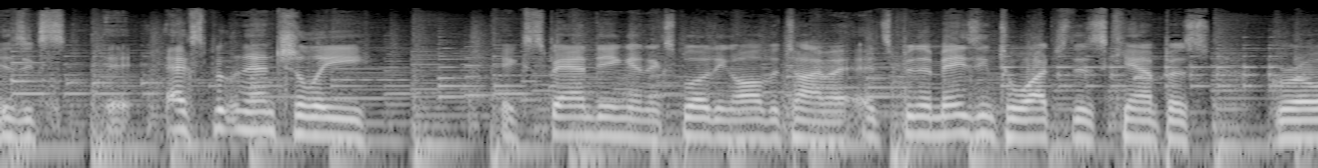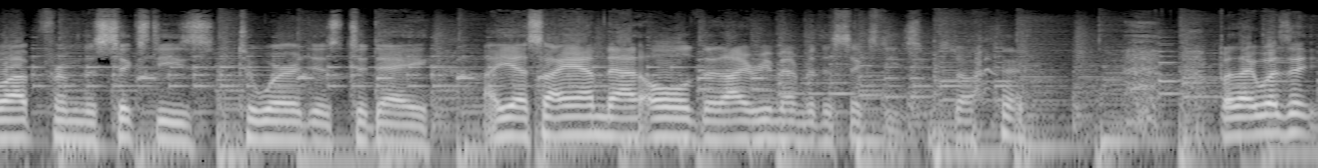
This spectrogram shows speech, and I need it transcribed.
is ex- exponentially expanding and exploding all the time. It's been amazing to watch this campus grow up from the 60s to where it is today. Uh, yes, I am that old that I remember the 60s. So, but I wasn't,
